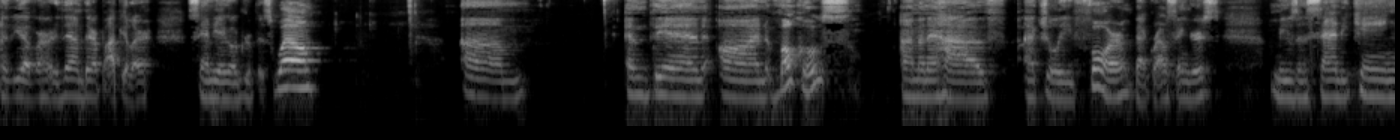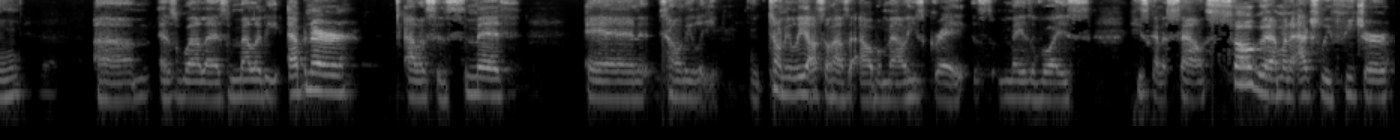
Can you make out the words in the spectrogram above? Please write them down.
If you ever heard of them, they're a popular San Diego group as well. Um, and then on vocals, I'm going to have actually four background singers. I'm using Sandy King, um, as well as Melody Ebner, Allison Smith, and Tony Lee. Tony Lee also has an album out. He's great. It's amazing voice. He's going to sound so good. I'm going to actually feature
